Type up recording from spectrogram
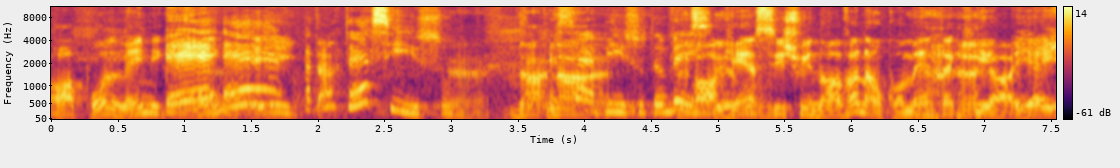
Ó, polêmica. É, hein? é, Eita. acontece isso. É, na- Você na- percebe isso também? Ó, quem assiste o Inova não, comenta aqui, ó. E aí?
